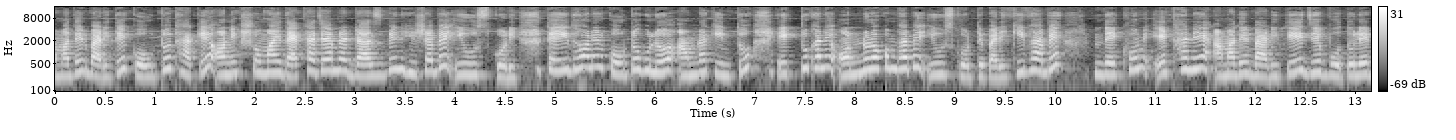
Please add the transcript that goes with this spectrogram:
আমাদের বাড়িতে কৌটো থাকে, অনেক সময় দেখা যায় আমরা ডাস্টবিন হিসাবে ইউজ করি। তো এই ধরনের কৌটোগুলো আমরা কিন্তু একটুখানি অন্যরকমভাবে ইউজ করতে পারি। কীভাবে? দেখুন, এখানে আমাদের বাড়িতে যে বোতলের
